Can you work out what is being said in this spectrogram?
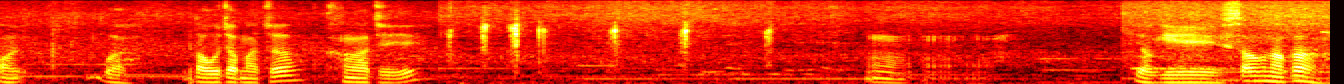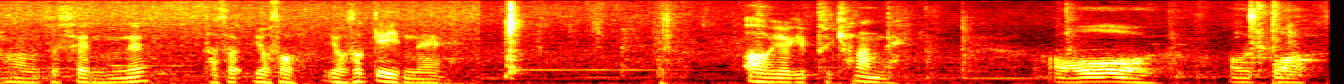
어 뭐야 나오자마자 강아지. 음. 여기 사우나가 하나 둘셋넷 다섯 여섯 여섯 개 있네. 아 여기 불 켜놨네. 오, 어 좋아. 아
